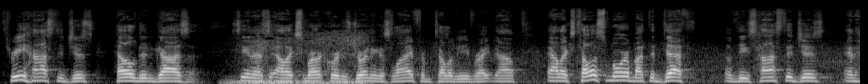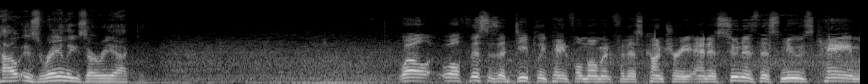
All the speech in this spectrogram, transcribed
three hostages held in Gaza. CNN's Alex Marquardt is joining us live from Tel Aviv right now. Alex, tell us more about the death of these hostages and how Israelis are reacting. Well, well, this is a deeply painful moment for this country. And as soon as this news came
